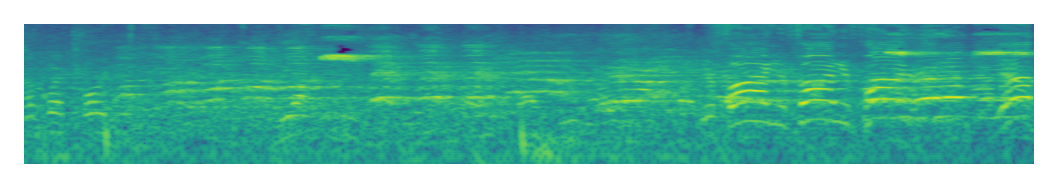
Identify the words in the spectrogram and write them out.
Real quick, Corey. You're fine, you're fine, you're fine! Yep!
